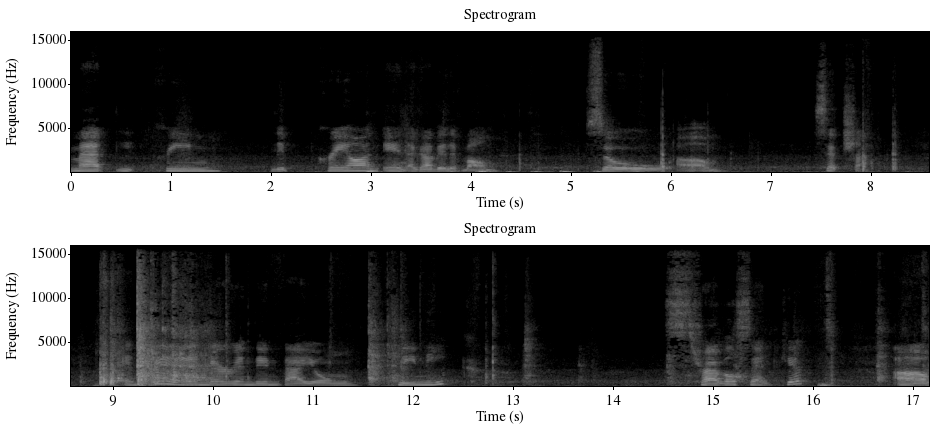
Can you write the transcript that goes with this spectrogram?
matte cream lip crayon and agave lip balm. So, um, set siya. And then, meron din tayong Clinique Travel Scent Kit. Um,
